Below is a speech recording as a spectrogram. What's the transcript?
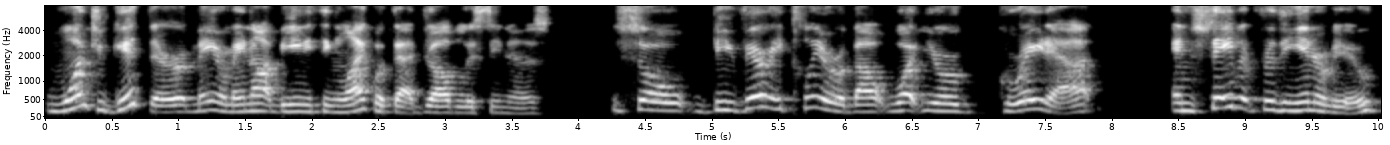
once you get there, it may or may not be anything like what that job listing is. So be very clear about what you're great at and save it for the interview.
